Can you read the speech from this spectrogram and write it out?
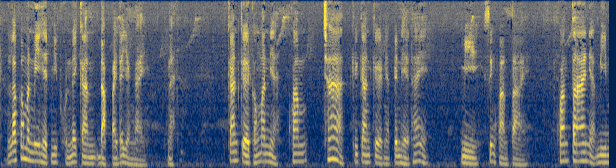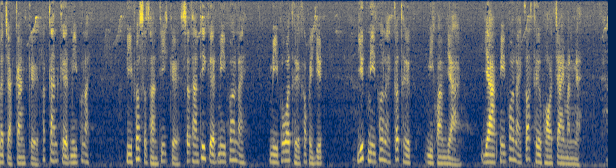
ค่ะแล้วก็มันมีเหตุมีผลในการดับไปได้ยังไงนะค่ะการเกิดของมันเนี่ยความชาติคือการเกิดเนี่ยเป็นเหตุให้มีซึ่งความตาย ความตายเนี่ยมีมาจากการเกิด และการเกิดมีเพราะอะไร มีเพราะสถานที่เกิด สถานที่เกิดมีเพราะอะไร มีเพราะว่าเธอเข้าไปยึด ยึดมีเพราะอะไรก็เธอมีความอยาก อยากมีเพราะอะไรก็เธอพอใจมันไงค่ะ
